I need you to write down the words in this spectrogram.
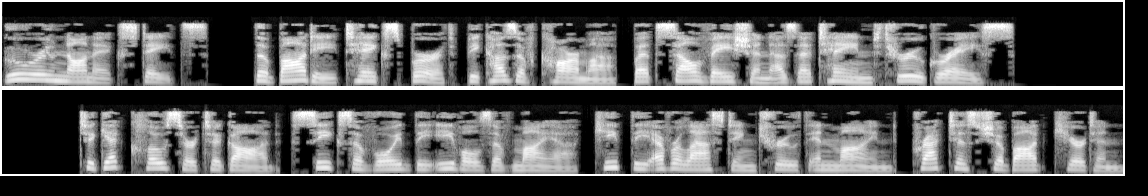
Guru Nanak states, the body takes birth because of karma, but salvation is attained through grace. To get closer to God, Sikhs avoid the evils of Maya, keep the everlasting truth in mind, practice Shabad Kirtan,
